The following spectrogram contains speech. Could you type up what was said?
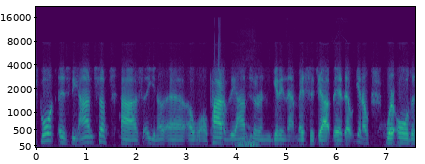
sport is the answer, uh, you know, uh, or, or, part of the answer in getting that message out there that, you know, we're all the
